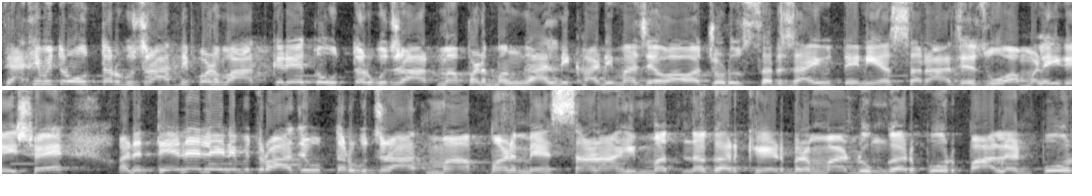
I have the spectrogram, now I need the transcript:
ત્યાંથી મિત્રો ઉત્તર ગુજરાતની પણ વાત કરીએ તો ઉત્તર ગુજરાતમાં પણ બંગાળની ખાડીમાં જે વાવાઝોડું સર્જાયું તેની અસર આજે જોવા મળી ગઈ છે અને તેને લઈને મિત્રો આજે ઉત્તર ગુજરાતમાં પણ મહેસાણા, હિંમતનગર, ખેડબ્રહ્મા, ડુંગરપુર, પાલનપુર,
